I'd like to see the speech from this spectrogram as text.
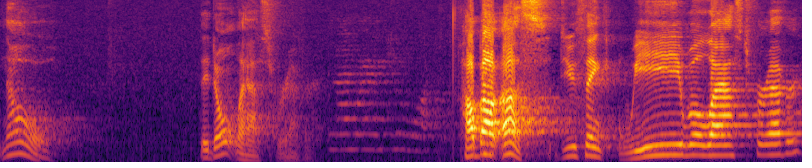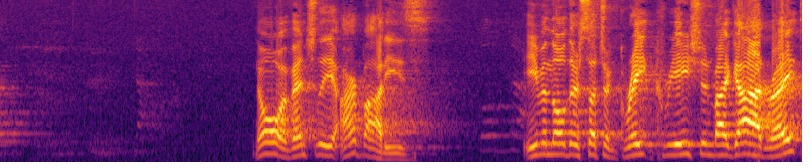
No. They don't last forever. And I'm wearing two watches. How about us? Do you think we will last forever? No, eventually our bodies, even though they're such a great creation by God, right?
